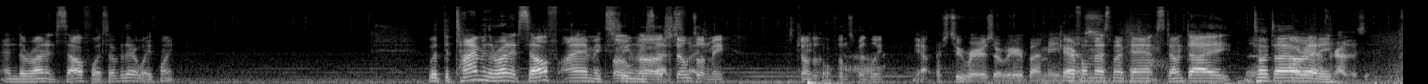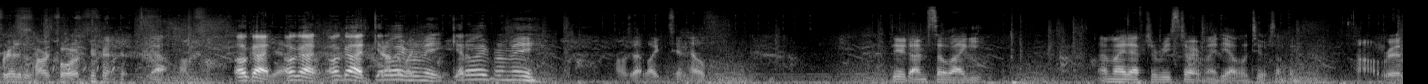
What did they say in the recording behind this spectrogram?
the and the run itself. What's over there? Waypoint. With the time and the run itself, I am Oh, extremely uh, satisfied. stones on me. Stones cool. on Spindly. Uh, yeah. There's two rares over here by me. Careful, Ness. mess my pants. Don't die. Uh, Don't die Oh, yeah, already. I forgot this, forgot this is hardcore. Yeah. Um, oh god. Yeah. Oh god. Oh god. Get Yeah, away like- from me. Get away from me. I was at like 10 health. Dude, I'm so laggy. I might have to restart my Diablo 2 or something. Oh, rip.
